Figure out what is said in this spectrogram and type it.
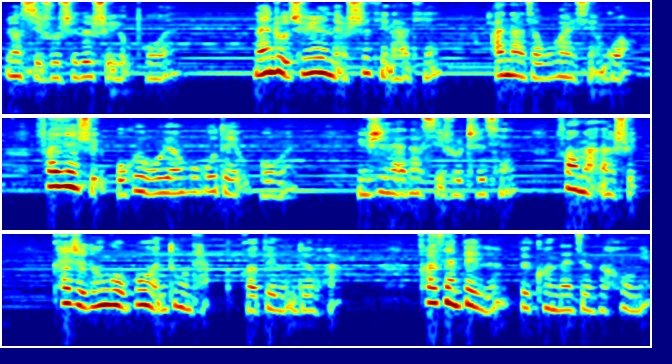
让洗漱池的水有波纹。男主去认领尸体那天，安娜在屋外闲逛，发现水不会无缘无故的有波纹，于是来到洗漱池前放满了水，开始通过波纹动态和贝伦对话。发现贝伦被困在镜子后面，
